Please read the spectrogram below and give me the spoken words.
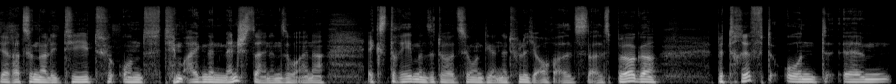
der Rationalität und dem eigenen Menschsein in so einer extremen Situation, die natürlich auch als, als Bürger betrifft. Und ähm,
